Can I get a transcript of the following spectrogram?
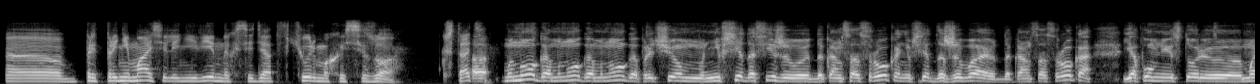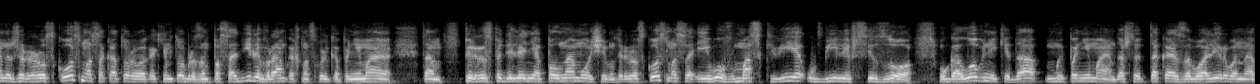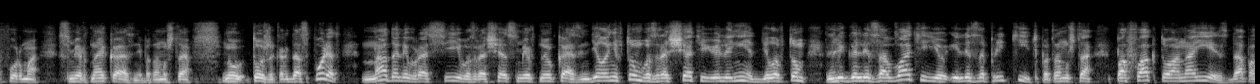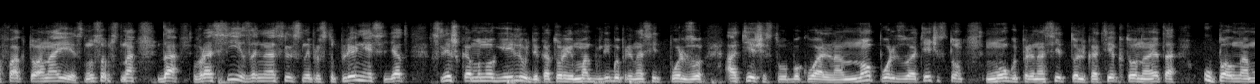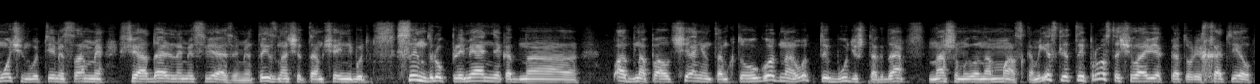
э, предпринимателей невинных сидят в тюрьмах и СИЗО? Кстати. Много-много-много, а, причем не все досиживают до конца срока, не все доживают до конца срока. Я помню историю менеджера Роскосмоса, которого каким-то образом посадили в рамках, насколько понимаю, там перераспределения полномочий внутри Роскосмоса, и его в Москве убили в СИЗО. Уголовники, да, мы понимаем, да, что это такая завуалированная форма смертной казни, потому что, ну, тоже, когда спорят, надо ли в России возвращать смертную казнь. Дело не в том, возвращать ее или нет, дело в том, легализовать ее или запретить, потому что по факту она есть, да, по факту она есть. Ну, собственно, да, в России за ненасильственные преступления сидят слишком многие люди, которые могли бы приносить пользу Отечеству буквально, но пользу Отечеству могут приносить только те, кто на это уполномочен вот теми самыми феодальными связями. Ты, значит, там чей-нибудь сын, друг, племянник, одна однополчанин, там кто угодно, вот ты будешь тогда нашим Илоном Маском. Если ты просто человек, который хотел,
